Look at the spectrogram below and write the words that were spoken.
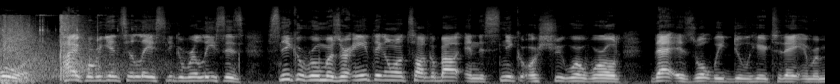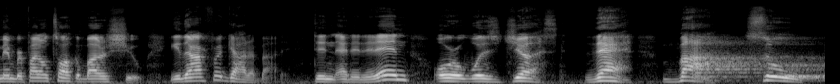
or hype where we get into the latest sneaker releases sneaker rumors or anything i want to talk about in the sneaker or streetwear world. That is what we do here today and remember if i don't talk about a shoe either i forgot about it didn't edit it in or it was just that basura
